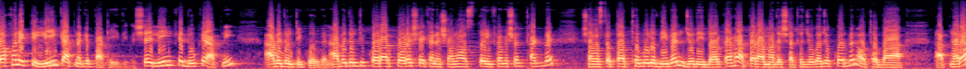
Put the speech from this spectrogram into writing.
তখন একটি লিংক আপনাকে পাঠিয়ে দিবে। সেই লিংকে ঢুকে আপনি আবেদনটি করবেন। আবেদনটি করার পরে সেখানে সমস্ত ইনফরমেশন থাকবে, সমস্ত তথ্যগুলো দিবেন। যদি দরকার হয় আপনারা আমাদের সাথে যোগাযোগ করবেন অথবা আপনারা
